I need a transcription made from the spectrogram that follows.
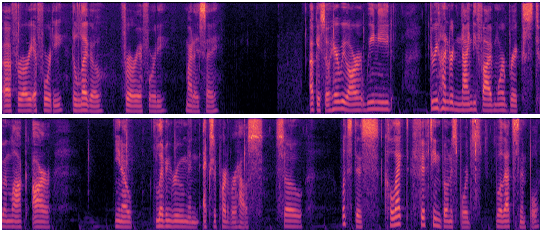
uh, Ferrari F40, the Lego Ferrari F40, might I say. Okay, so here we are. We need 395 more bricks to unlock our, you know, living room and extra part of our house. So What's this? Collect 15 bonus boards. Well, that's simple.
